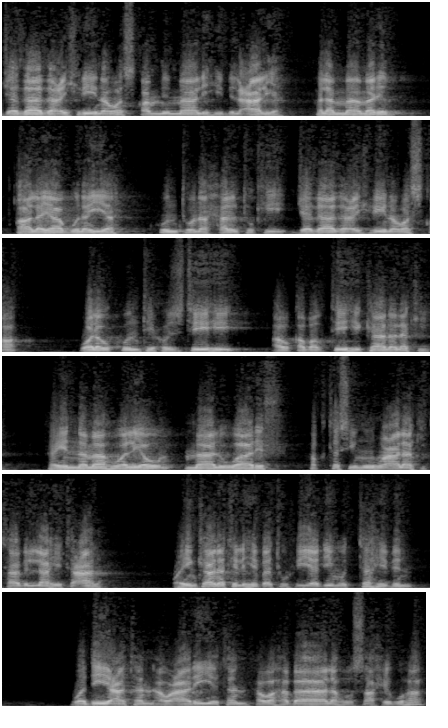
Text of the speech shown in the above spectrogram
جذاذ عشرين وسقا من ماله بالعالية فلما مرض قال يا بنية كنت نحلتك جذاذ عشرين وسقا ولو كنت حزتيه أو قبضتيه كان لك فإنما هو اليوم مال وارث فاقتسموه على كتاب الله تعالى. وإن كانت الهبة في يد متهب وديعة أو عارية فوهبها له صاحبها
